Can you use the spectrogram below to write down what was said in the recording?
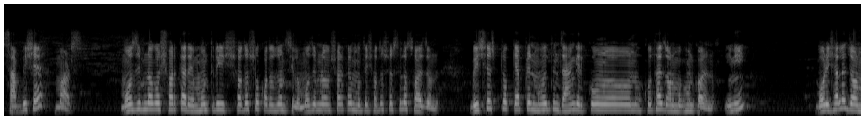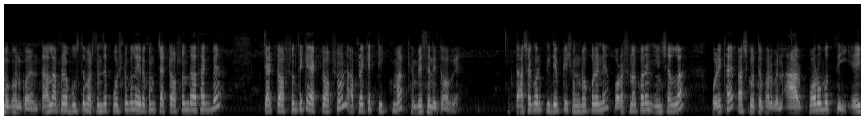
ছাব্বিশে মার্চ। মুজিবনগর সরকারের মন্ত্রী সদস্য কতজন ছিল? মুজিবনগর সরকারের মন্ত্রী সদস্য ছিল ছয় জন। বিশিষ্ট ক্যাপ্টেন মহিউদ্দিন জাহাঙ্গীর কোন, কোথায় জন্মগ্রহণ করেন? ইনি বরিশালে জন্মগ্রহণ করেন। তাহলে আপনারা বুঝতে পারছেন যে প্রশ্নগুলো এরকম চারটা অপশন দেওয়া থাকবে। চারটা অপশন থেকে একটা অপশন আপনাকে টিক মার্ক বেছে নিতে হবে। তা আশা করি পিডিএফটি সংগ্রহ করে নিয়ে পড়াশোনা করেন ইনশাল্লাহ পরীক্ষায় পাশ করতে পারবেন। আর পরবর্তী এই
